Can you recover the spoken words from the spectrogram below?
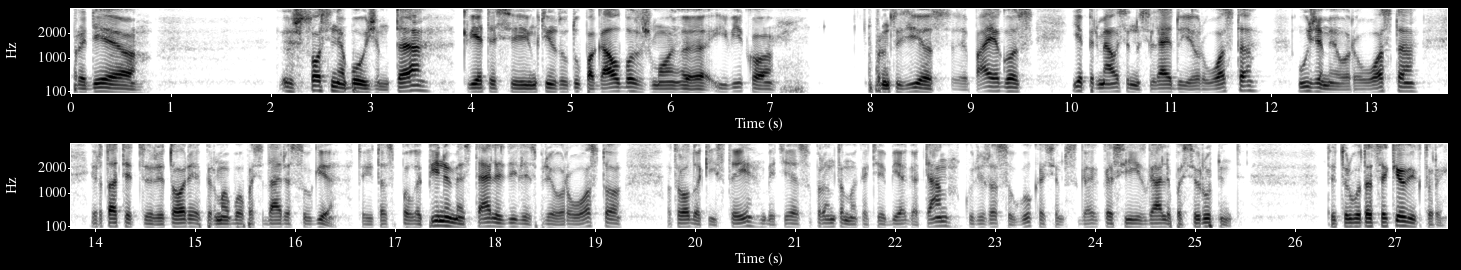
pradėjo iš sostinė buvo užimta, kvietėsi jungtinių tautų pagalbos, žmon, e, įvyko Prancūzijos pajėgos, jie pirmiausia nusileido į oro uostą, užėmė oro uostą, ir ta teritorija pirma buvo pasidarė saugi. Tai tas palapinių miestelis didelis prie oro uosto atrodo keistai, bet jie suprantama, kad jie bėga ten, kur yra saugu, kas, jiems, kas jais gali pasirūpinti. Tai turbūt atsakiau, Viktorai.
